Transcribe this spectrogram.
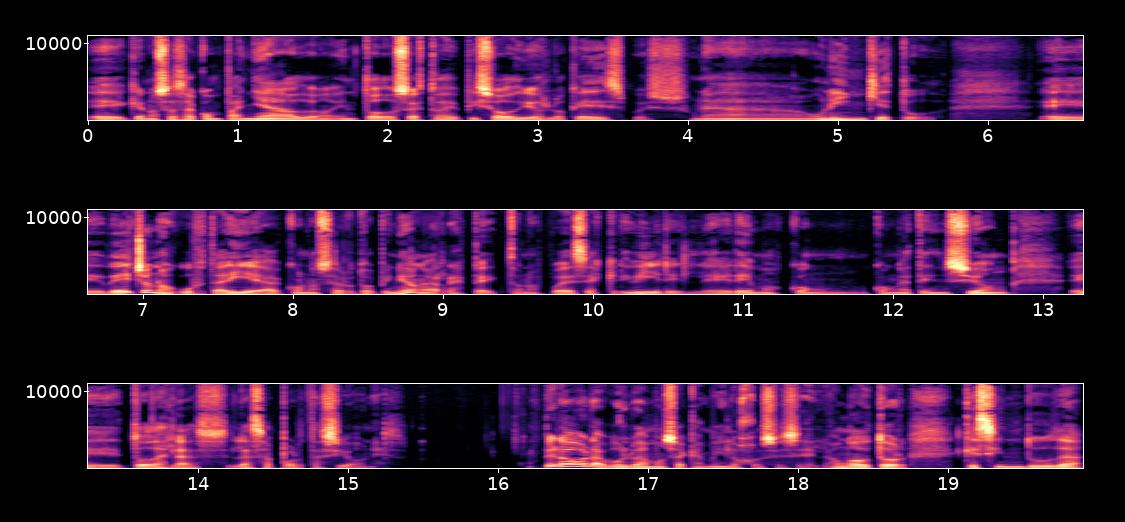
eh, que nos has acompañado en todos estos episodios lo que es pues una, una inquietud. Eh, de hecho, nos gustaría conocer tu opinión al respecto. Nos puedes escribir y leeremos con, atención eh, todas las, las, aportaciones. Pero ahora volvamos a Camilo José Cela, un autor que sin duda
